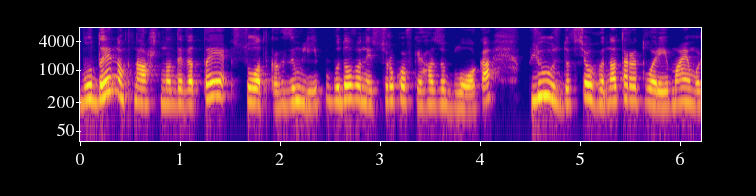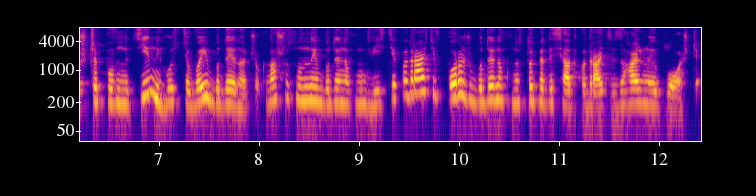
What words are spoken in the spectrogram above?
Будинок наш на 9 сотках землі, побудований з 40 газоблока. Плюс до всього на території маємо ще повноцінний гостьовий будиночок. Наш основний будинок на 200 квадратів, поруч будинок на 150 квадратів загальної площі.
